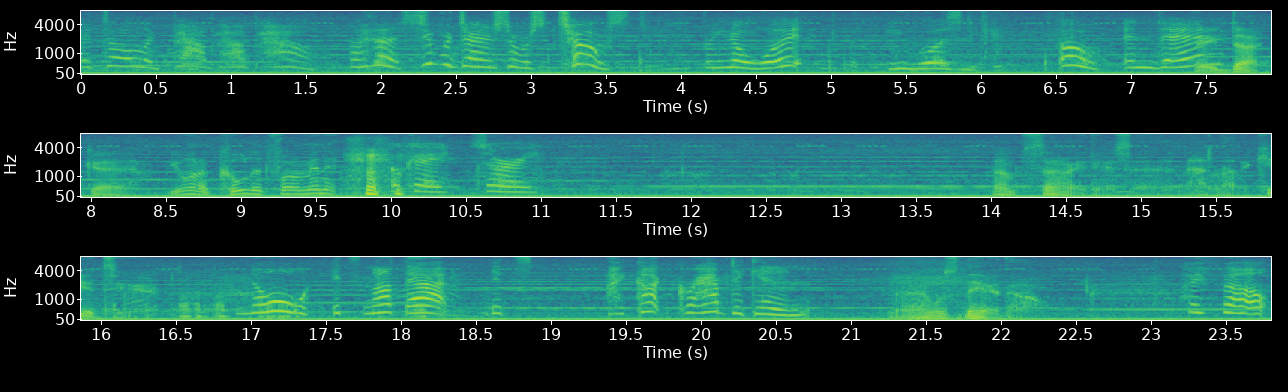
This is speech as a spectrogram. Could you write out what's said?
It's all like pow, pow, pow. I thought Super Dinosaur was toast. But you know what? He wasn't. Oh, and then... Hey, Duck, uh, you wanna cool it for a minute? okay, sorry. I'm sorry, there's uh, not a lot of kids here. No, it's not that. It's. I got grabbed again. I was there, though. I fell,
